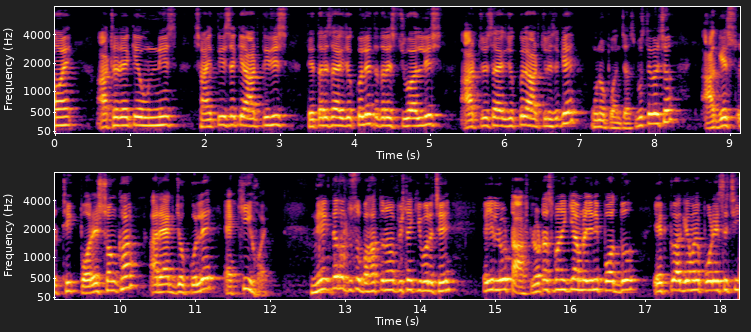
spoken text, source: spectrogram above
নয়, আঠেরো একে উনিশ সাঁত্রিশ একে আটত্রিশ, তেতাল্লিশ এক যোগ করলে তেতাল্লিশ চুয়াল্লিশ, আটচল্লিশ এক যোগ করলে আটচল্লিশ একে উনপঞ্চাশ। বুঝতে পেরেছ? আগের ঠিক পরের সংখ্যা আর এক যোগ করলে একই হয়। নেক্সট দেখো দুশো বাহাত্তর নম্বর পৃষ্ঠায় কী বলেছে? এই যে লোটাস লোটাস মানে কি আমরা জানি পদ্ম? একটু আগে আমরা পড়ে এসেছি।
